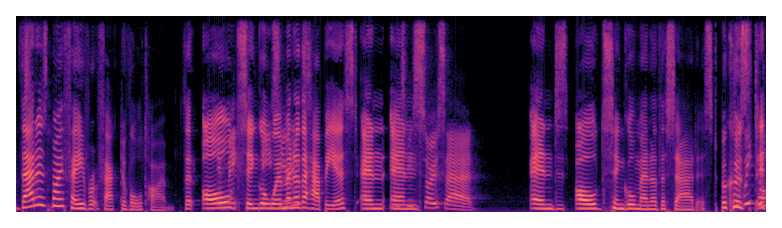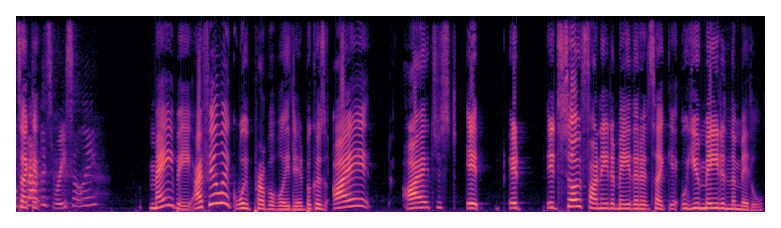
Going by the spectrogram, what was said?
That is my favorite fact of all time. That old single women are the happiest and and so sad. and old single men are the saddest because Did we talk it's like about a- this recently? maybe I feel like we probably did because I I just it it it's so funny to me that it's like you meet in the middle.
